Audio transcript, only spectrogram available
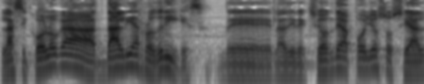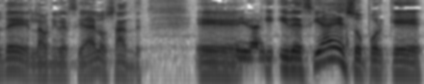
la psicóloga Dalia Rodríguez de la Dirección de Apoyo Social de la Universidad de los Andes. Eh, y, decía eso porque,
